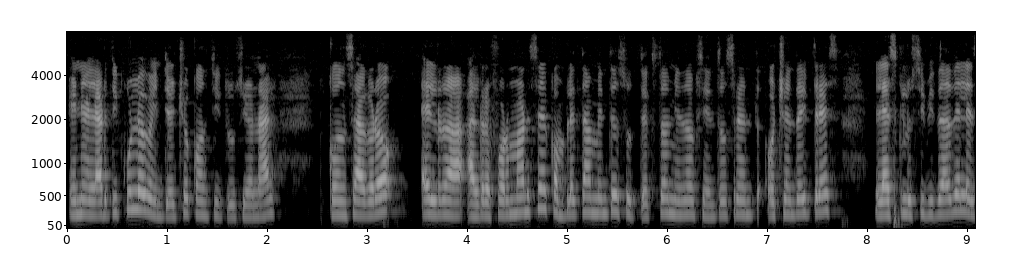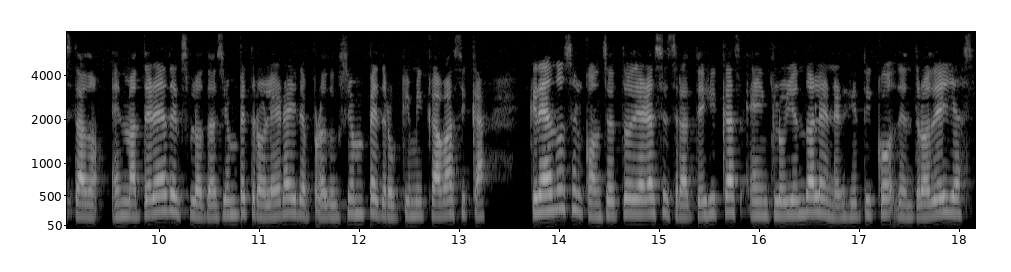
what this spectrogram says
En el artículo 28 constitucional consagró al reformarse completamente su texto en 1983, la exclusividad del Estado en materia de explotación petrolera y de producción petroquímica básica, creándose el concepto de áreas estratégicas e incluyendo al energético dentro de ellas.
